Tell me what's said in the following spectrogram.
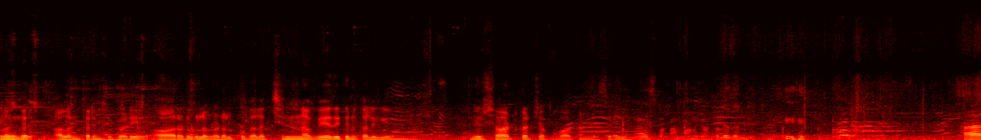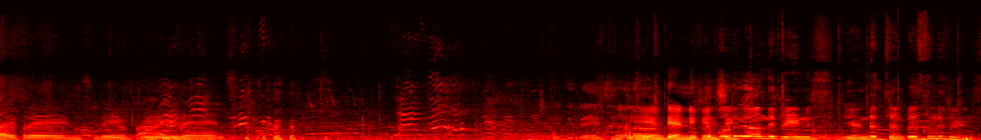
అలంక అలంకరించబడి ఆరు అడుగుల వెడల్పు గల చిన్న వేదికను కలిగి ఉంది. మీరు షార్ట్ కట్ చెప్పబాకండి శ్రీ మనకు అంత లేదండి హాయ్ ఫ్రెండ్స్ ఏంటి అన్ని ఉక్కపోతగా ఉంది ఫ్రెండ్స్ ఎండ చంపేస్తుంది ఫ్రెండ్స్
